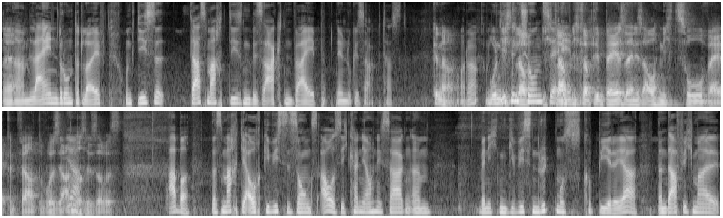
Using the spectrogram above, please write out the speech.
Ja. ähm, Line drunter läuft und diese, das macht diesen besagten Vibe, den du gesagt hast, Genau. oder? Und, die ich sind glaube, schon ich sehr glaube, ähnlich. ich glaub, die Bassline ist auch nicht so weit entfernt, obwohl sie anders ist. Aber es, Aber das macht ja auch gewisse Songs aus. Ich kann ja auch nicht sagen, ähm, wenn ich einen gewissen Rhythmus kopiere, ja, dann darf ich mal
